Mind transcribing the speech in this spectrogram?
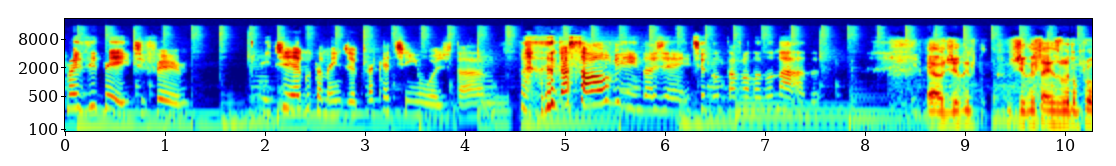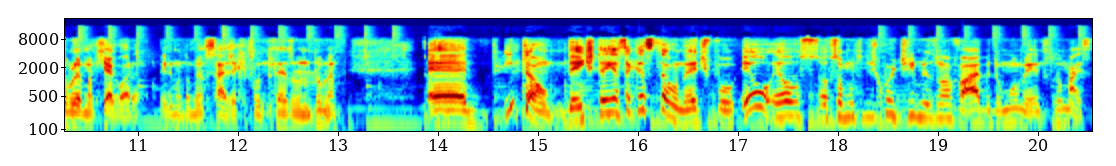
Mas e date, Fer? E Diego também, Diego tá quietinho hoje, tá? tá só ouvindo a gente, não tá falando nada. É, o? Diego, o Diego tá resolvendo um problema aqui agora. Ele mandou mensagem aqui falando que ele tá resolvendo um problema. É, então, date tem essa questão, né? Tipo, eu, eu, eu sou muito de curtir mesmo a vibe do momento e tudo mais.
